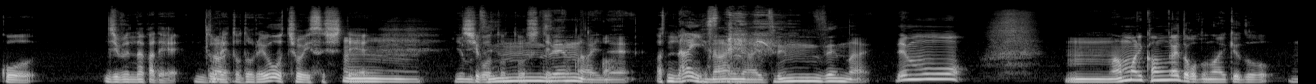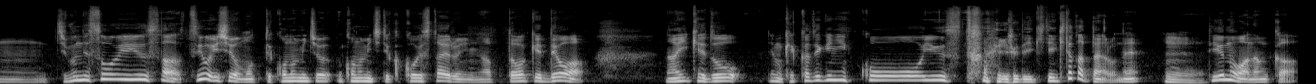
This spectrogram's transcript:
こう、自分の中でどれとどれをチョイスしうて、仕事として全然るのかとかないね。あ、ないんですね。ないない、全然ない。でも、うん、あんまり考えたことないけど、うん、自分でそういうさ、強い意志を持ってこの道を、この道っていうかこういうスタイルになったわけではないけど、でも結果的にこういうスタイルで生きていきたかったんやろうね。うんっ。ていうのはなんか、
